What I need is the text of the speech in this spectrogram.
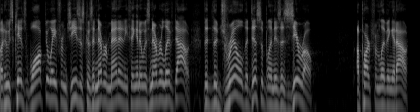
But whose kids walked away from Jesus because it never meant anything and it was never lived out. The, the drill, the discipline is a zero apart from living it out.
